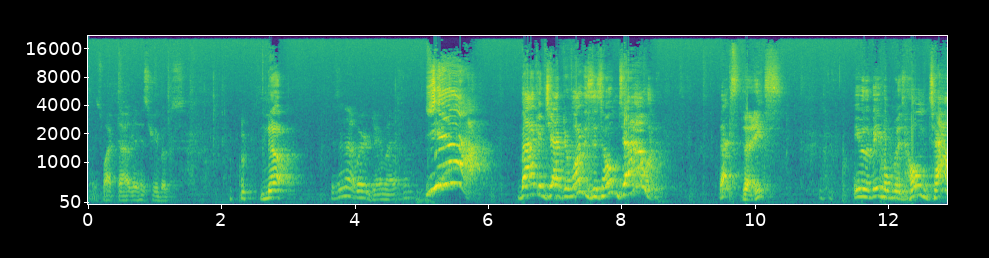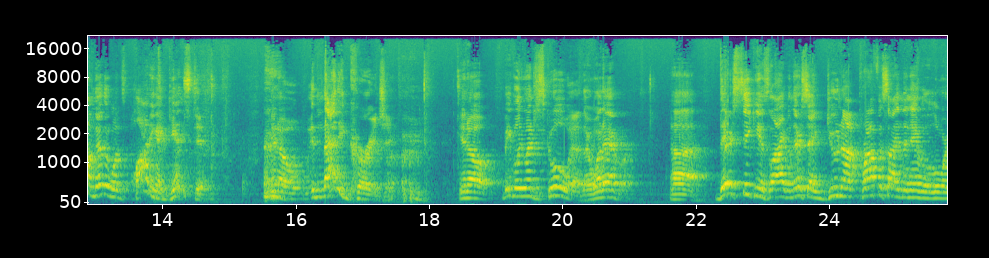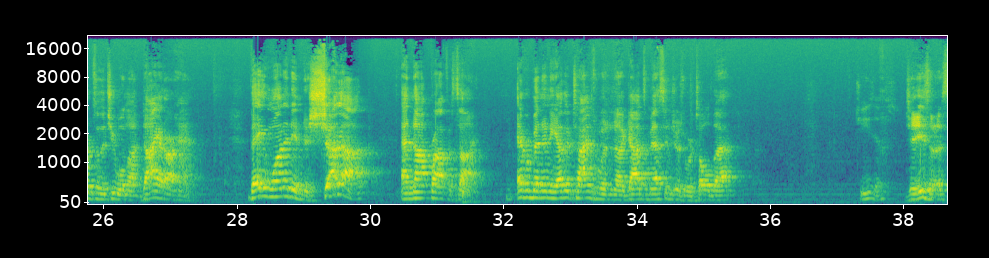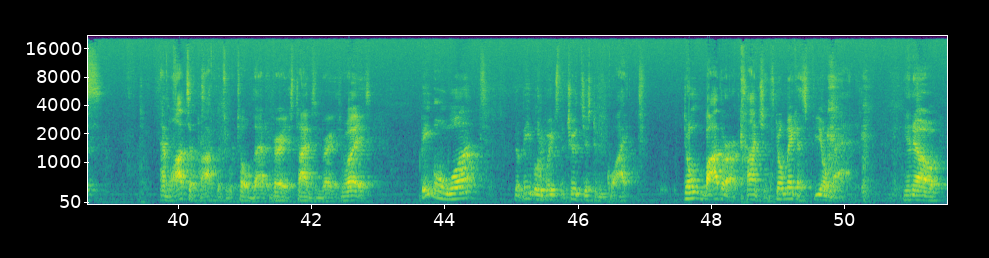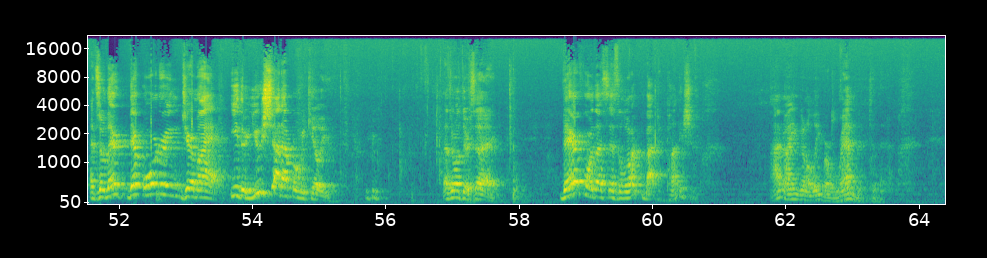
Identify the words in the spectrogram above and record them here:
He's wiped out of the history books. No. Isn't that where Jeremiah from? Yeah! back in chapter 1 is his hometown. That stinks. Even the people from his hometown, they're the ones plotting against him. You know, isn't that encouraging? You know, people he went to school with or whatever. Uh, they're seeking his life and they're saying, Do not prophesy in the name of the Lord so that you will not die at our hand. They wanted him to shut up and not prophesy. Ever been any other times when uh, God's messengers were told that? Jesus. Jesus and lots of prophets were told that at various times in various ways. People want the people who preach the truth just to be quiet. Don't bother our conscience. Don't make us feel bad. You know, and so they're they're ordering Jeremiah either you shut up or we kill you. That's what they're saying. Therefore, thus says the Lord, I'm about to punish them. I'm not even going to leave a remnant to them.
